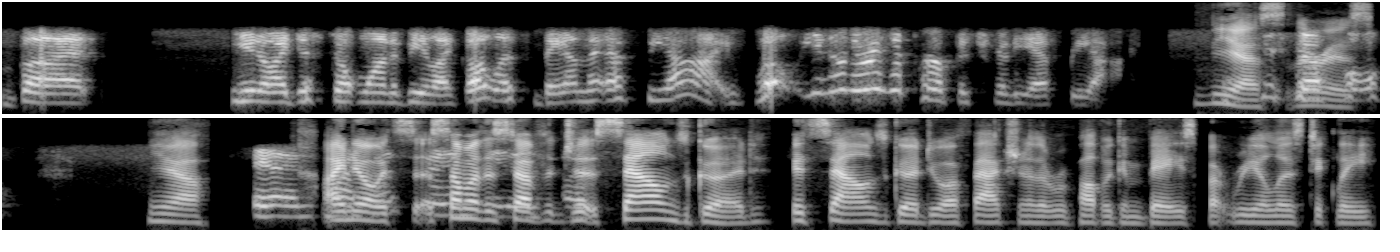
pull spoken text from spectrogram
but you know, I just don't want to be like, oh, let's ban the FBI. Well, you know, there is a purpose for the FBI. Yes, there is. Yeah. And I know it's some of the stuff that just sounds good. It sounds good to a faction of the Republican base, but realistically,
